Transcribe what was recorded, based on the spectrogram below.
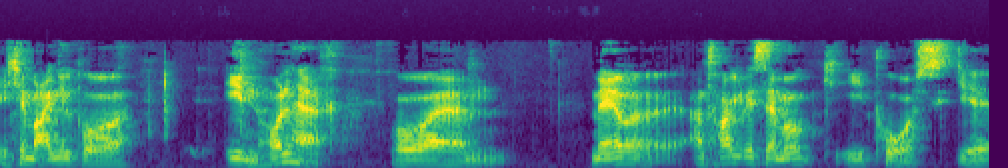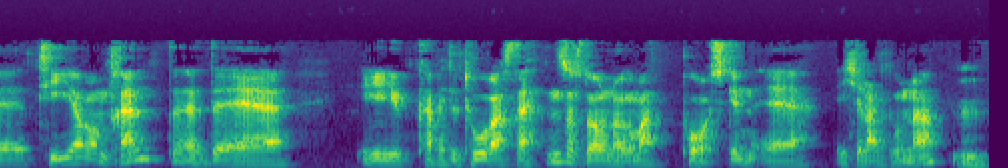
ikke mangel på innhold her. Og eh, vi er, antageligvis er vi òg i påsketider omtrent. Det er i kapittel 2 vers 13 så står det noe om at påsken er ikke langt unna. Mm.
